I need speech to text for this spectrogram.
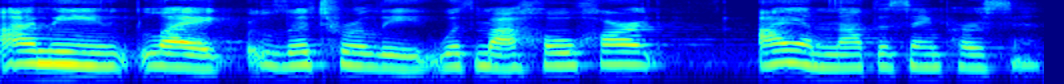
I mean, like literally with my whole heart, I am not the same person.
